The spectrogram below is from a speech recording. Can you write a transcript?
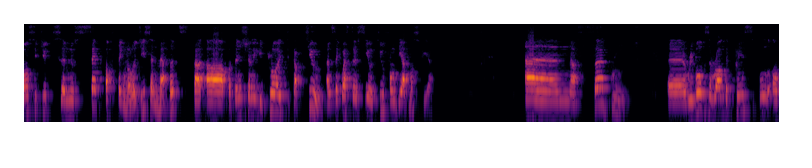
constitutes a new set of technologies and methods that are potentially deployed to capture and sequester CO2 from the atmosphere. And a third route uh, revolves around the principle of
